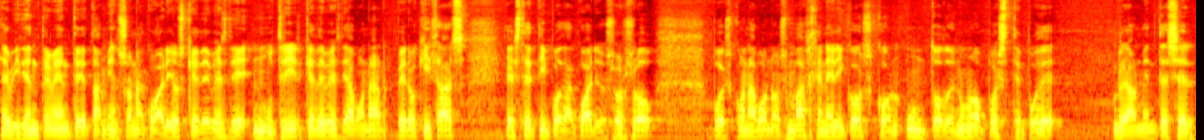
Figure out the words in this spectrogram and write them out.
evidentemente también son acuarios que debes de nutrir, que debes de abonar, pero quizás este tipo de acuarios o slow, pues con abonos más genéricos, con un todo en uno, pues te puede realmente ser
